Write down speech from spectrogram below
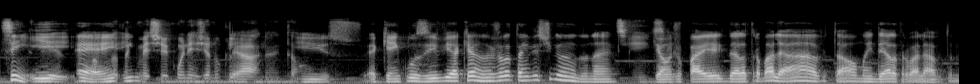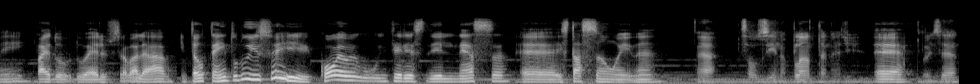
Sim, e é, em, mexer com energia nuclear, né? Então isso é que é, inclusive é que a Angela está investigando, né? Sim, que sim. é onde o pai dela trabalhava e tal, a mãe dela trabalhava também, o pai do, do Elliot trabalhava. Então tem tudo isso aí. Qual é o interesse dele nessa é, estação aí, né? É, essa usina, planta, né? De... É. Pois é.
